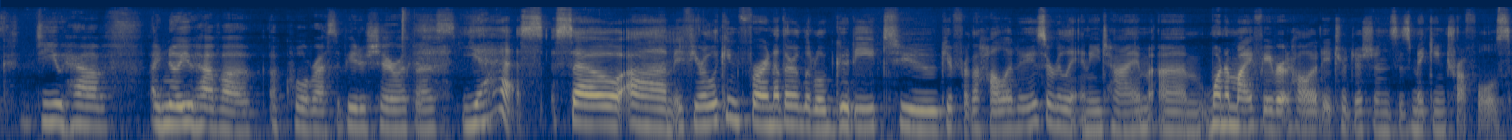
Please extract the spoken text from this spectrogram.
quick. Do you have? I know you have a, a cool recipe to share with us. Yes. So um, if you're looking for another little goodie to give for the holidays or really any time, um, one of my favorite holiday traditions is making truffles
